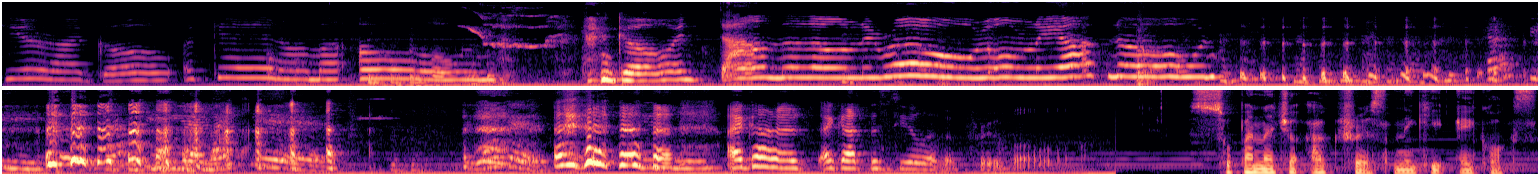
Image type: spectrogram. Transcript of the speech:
Here I go again oh. on my own. Going down the lonely road only I've known. Happy. Happy. I like it. I love it. I got a I got the seal of approval. Supernatural actress Nicki Aycox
